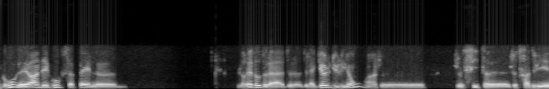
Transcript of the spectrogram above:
groupes. D'ailleurs, un des groupes s'appelle euh, le réseau de la, gueule du lion. Hein, je, cite, je traduis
